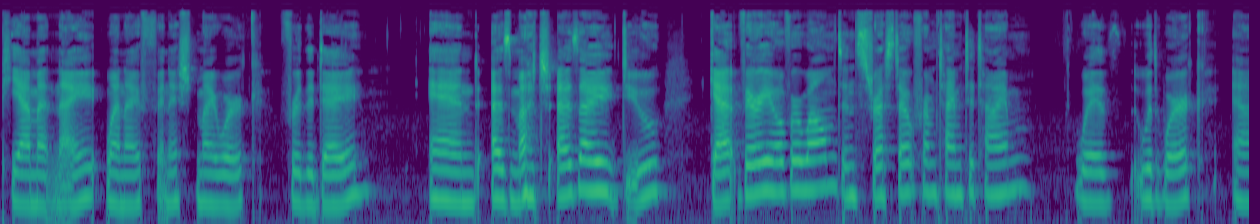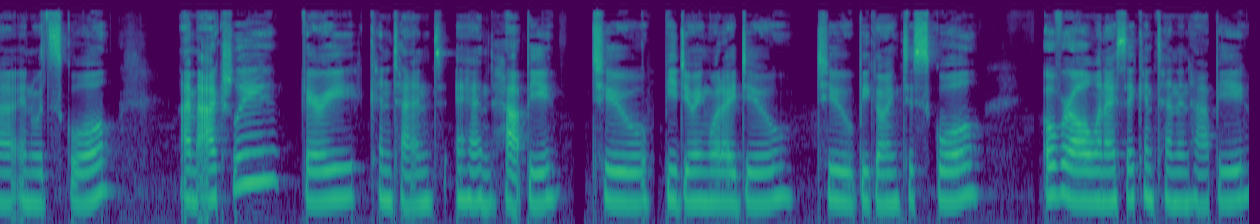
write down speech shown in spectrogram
p.m. at night when I finished my work for the day. And as much as I do get very overwhelmed and stressed out from time to time with with work uh, and with school, I'm actually very content and happy to be doing what I do, to be going to school. Overall, when I say content and happy,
